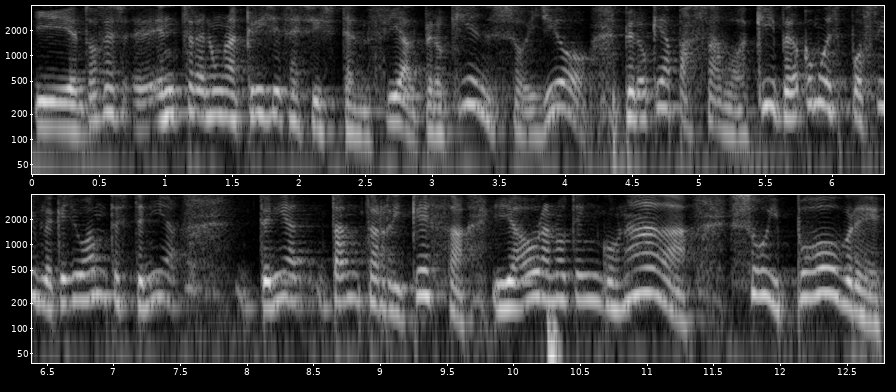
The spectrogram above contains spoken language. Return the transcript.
y entonces eh, entra en una crisis existencial. ¿Pero quién soy yo? ¿Pero qué ha pasado aquí? ¿Pero cómo es posible que yo antes tenía, tenía tanta riqueza y ahora no tengo nada? Soy pobre.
